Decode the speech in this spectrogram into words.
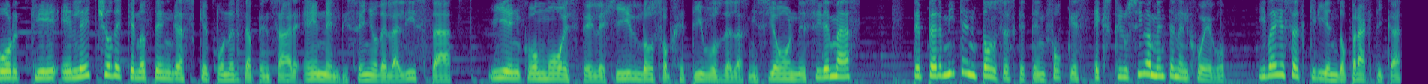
porque el hecho de que no tengas que ponerte a pensar en el diseño de la lista y en cómo este, elegir los objetivos de las misiones y demás, te permite entonces que te enfoques exclusivamente en el juego y vayas adquiriendo práctica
